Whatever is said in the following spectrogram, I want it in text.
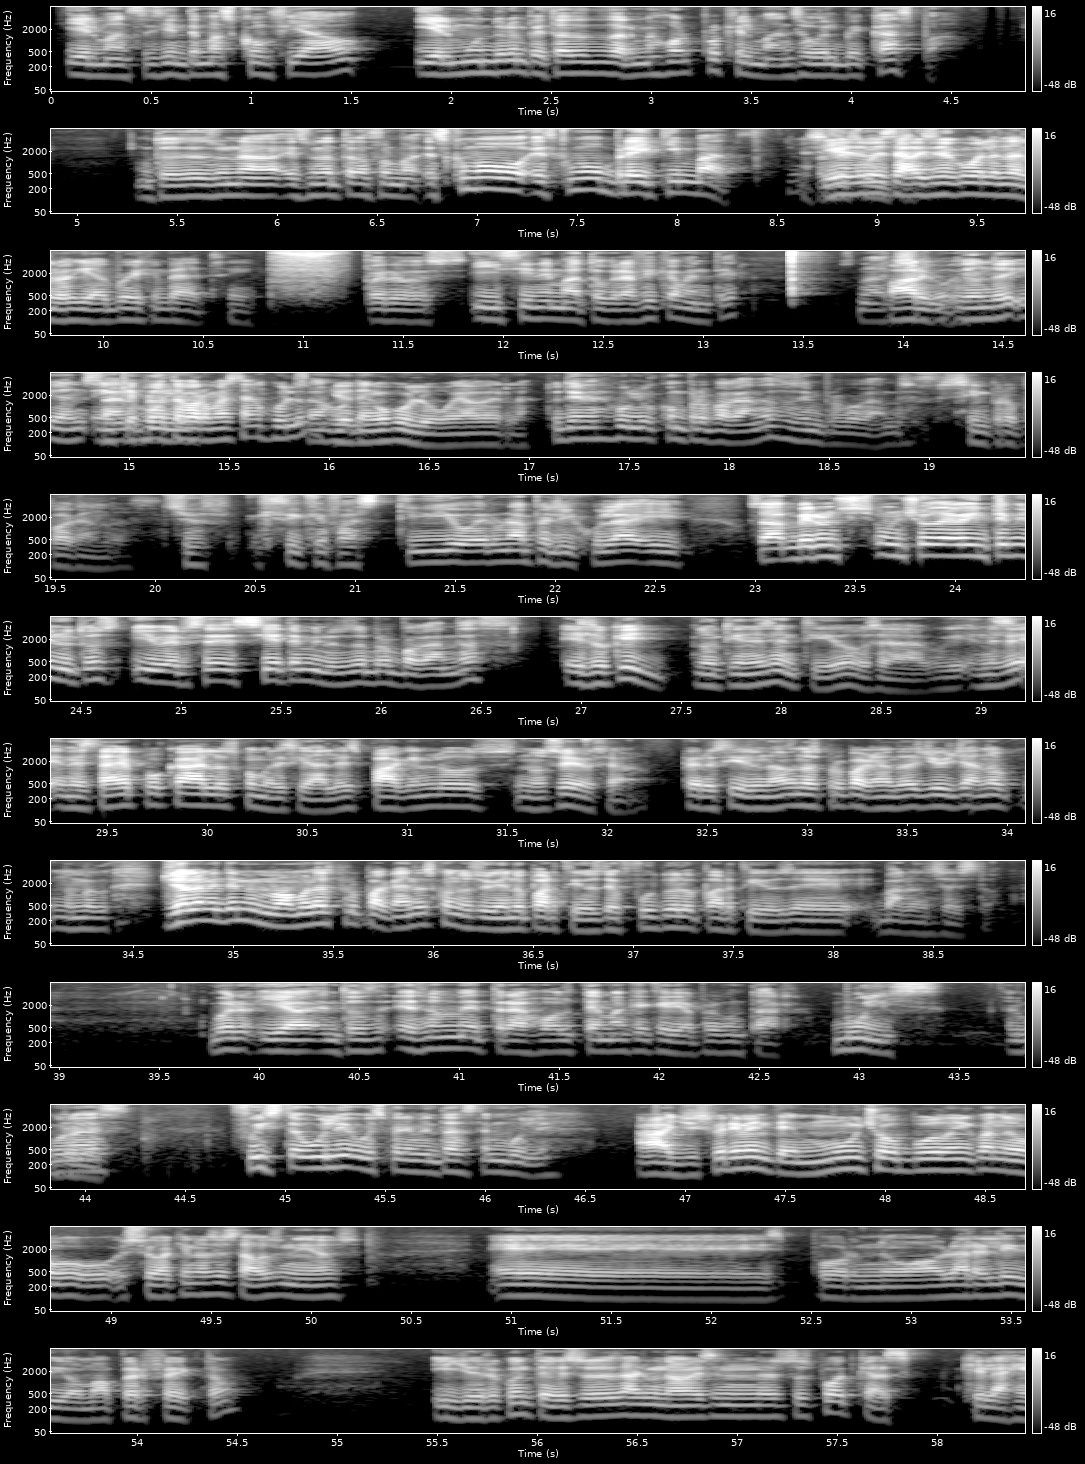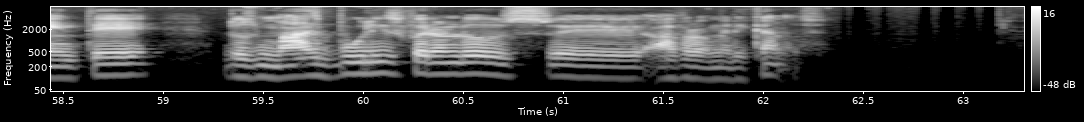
Y el man se siente más confiado. Y el mundo lo empieza a tratar mejor porque el man se vuelve caspa. Entonces es una, es una transformación. Es como, es como Breaking Bad. Sí, ¿te eso me estaba diciendo como la analogía Breaking Bad, sí. Pero es, y cinematográficamente. Una Fargo. ¿Y dónde- y en, en qué Hulu. plataforma está en Hulu? Yo tengo Hulu, voy a verla. ¿Tú tienes Hulu con propagandas o sin propagandas? Sin propagandas. Yo, sí, que fastidio ver una película y... O sea, ver un, un show de 20 minutos y verse 7 minutos de propagandas. Es lo que no tiene sentido, o sea, en, ese- en esta época los comerciales paguen los, no sé, o sea, pero si es una, unas propagandas, yo ya no, no me... Yo solamente me mamo las propagandas cuando estoy viendo partidos de fútbol o partidos de baloncesto. Bueno, y entonces eso me trajo al tema que quería preguntar. Bullies. ¿Alguna vez fuiste bully o experimentaste en bully? Ah, yo experimenté mucho bullying cuando estuve aquí en los Estados Unidos eh, por no hablar el idioma perfecto. Y yo le conté eso alguna vez en estos podcasts, que la gente, los más bullies fueron los eh, afroamericanos.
